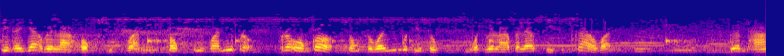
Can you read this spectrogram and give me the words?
นี่ระยะเวลาหกสิบวันหกสิบวันนี้พระพระองค์ก็ทรงสวยวิมุติสุขหมดเวลาไปแล้วสี่สิบเก้าวัน เดินทาง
